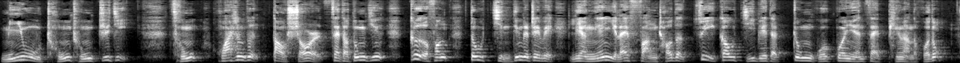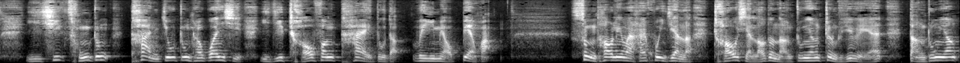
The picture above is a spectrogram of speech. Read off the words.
迷雾重重之际，从华盛顿到首尔再到东京，各方都紧盯着这位两年以来访朝的最高级别的中国官员在平壤的活动，以期从中探究中朝关系以及朝方态度的微妙变化。宋涛另外还会见了朝鲜劳动党中央政治局委员、党中央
